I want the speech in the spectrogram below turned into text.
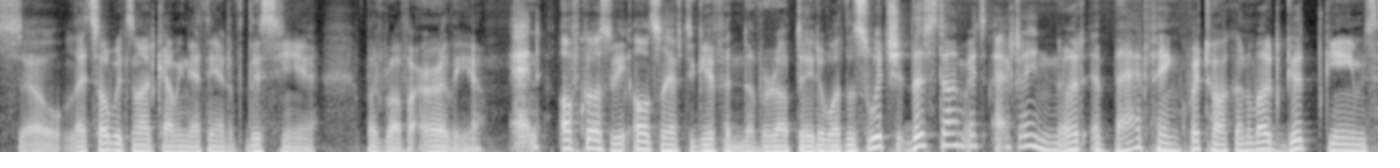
So let's hope it's not coming at the end of this year, but rather earlier. And of course, we also have to give another update about the Switch. This time, it's actually not a bad thing. We're talking about good games.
